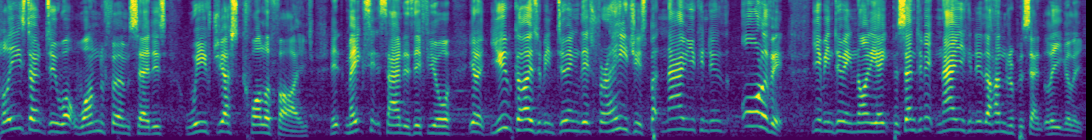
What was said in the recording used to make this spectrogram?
please don't do what one firm said is we've just qualified. It makes it sound as if you're, you know, you guys have been doing this for ages, but now you can do all of it. You've been doing 98% of it, now you can do the 100% legally.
